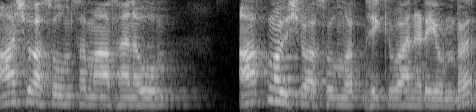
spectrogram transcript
ആശ്വാസവും സമാധാനവും ആത്മവിശ്വാസവും വർദ്ധിക്കുവാനിടയുണ്ട്.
